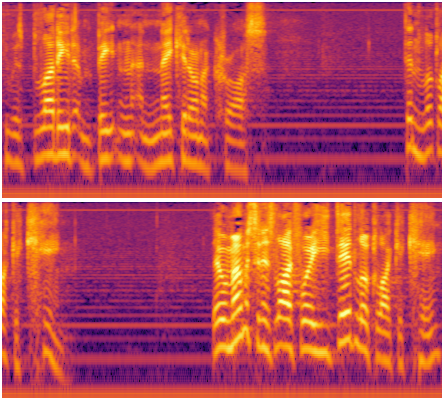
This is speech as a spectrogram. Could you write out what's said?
He was bloodied and beaten and naked on a cross. Didn't look like a king. There were moments in his life where he did look like a king.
